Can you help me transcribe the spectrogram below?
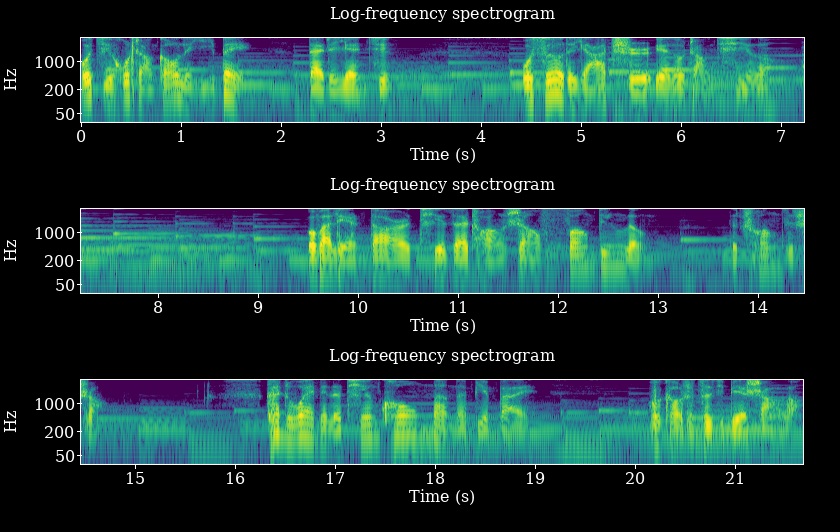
我几乎长高了一倍，戴着眼镜，我所有的牙齿也都长齐了。我把脸蛋儿贴在床上方冰冷的窗子上，看着外面的天空慢慢变白。我告诉自己别傻了。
